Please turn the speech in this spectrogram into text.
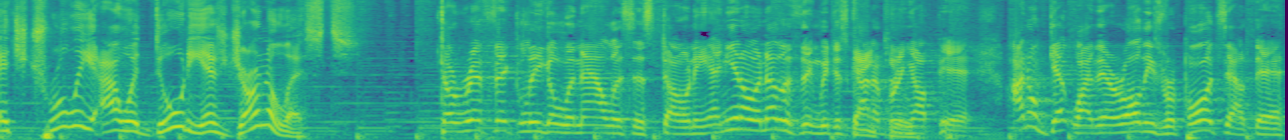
It's truly our duty as journalists. Terrific legal analysis, Tony. And you know, another thing we just got to bring you. up here. I don't get why there are all these reports out there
